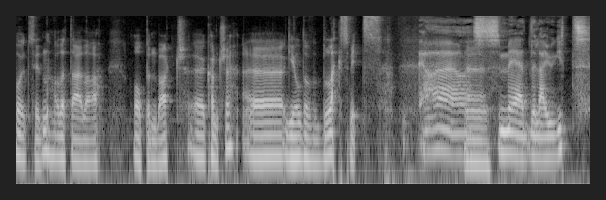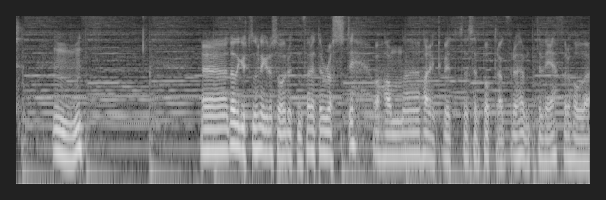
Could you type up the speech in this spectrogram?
på utsiden. Og dette er da åpenbart, eh, kanskje, eh, Guild of Blacksmiths. Ja, ja, ja. Smedlauget. Mhm. Uh, denne gutten som ligger og sover utenfor, heter Rusty. Og han uh, har egentlig blitt sendt på oppdrag for å hente ved for å holde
